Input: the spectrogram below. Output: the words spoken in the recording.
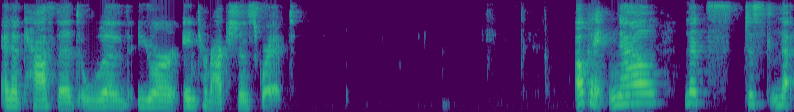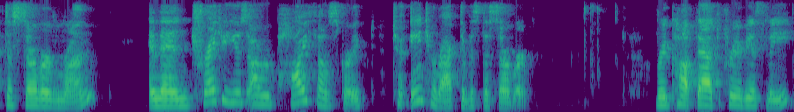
and then test it with your interaction script. Okay, now let's just let the server run and then try to use our Python script to interact with the server. Recall that previously,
